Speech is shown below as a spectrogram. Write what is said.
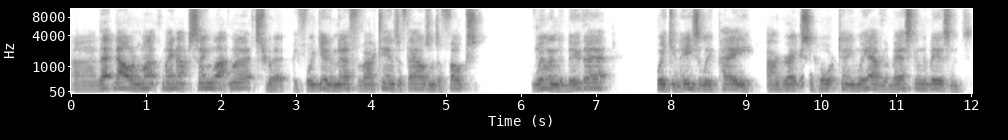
Uh, that dollar a month may not seem like much, but if we get enough of our tens of thousands of folks willing to do that, we can easily pay our great support team. We have the best in the business.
